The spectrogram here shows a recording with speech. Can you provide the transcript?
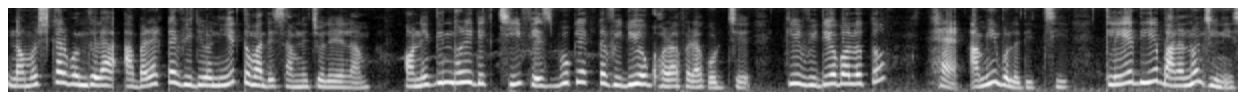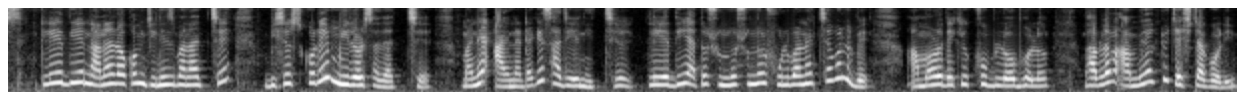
নমস্কার বন্ধুরা, আবার একটা ভিডিও নিয়ে তোমাদের সামনে চলে এলাম। অনেক দিন ধরে দেখছি ফেসবুকে একটা ভিডিও ঘোরাফেরা করছে। কি ভিডিও বলো তো? হ্যাঁ আমিই বলে দিচ্ছি। ক্লে দিয়ে বানানো জিনিস। ক্লে দিয়ে নানা রকম জিনিস বানাচ্ছে, বিশেষ করে মিরর সাজাচ্ছে। মানে আয়নাটাকে সাজিয়ে নিচ্ছে। ক্লে দিয়ে এত সুন্দর সুন্দর ফুল বানাচ্ছে বলবে? আমারও দেখে খুব লোভ হলো। ভাবলাম আমিও একটু চেষ্টা করি।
